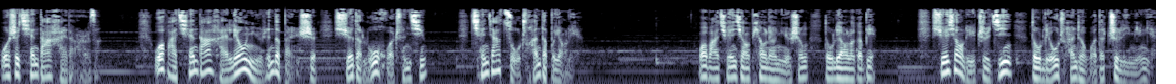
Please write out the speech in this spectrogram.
我是钱达海的儿子。我把钱达海撩女人的本事学得炉火纯青，钱家祖传的不要脸。我把全校漂亮女生都撩了个遍，学校里至今都流传着我的至理名言：“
